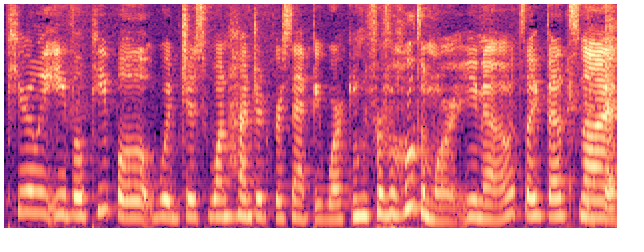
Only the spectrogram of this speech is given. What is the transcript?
purely evil people would just 100% be working for Voldemort, you know? It's like that's not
